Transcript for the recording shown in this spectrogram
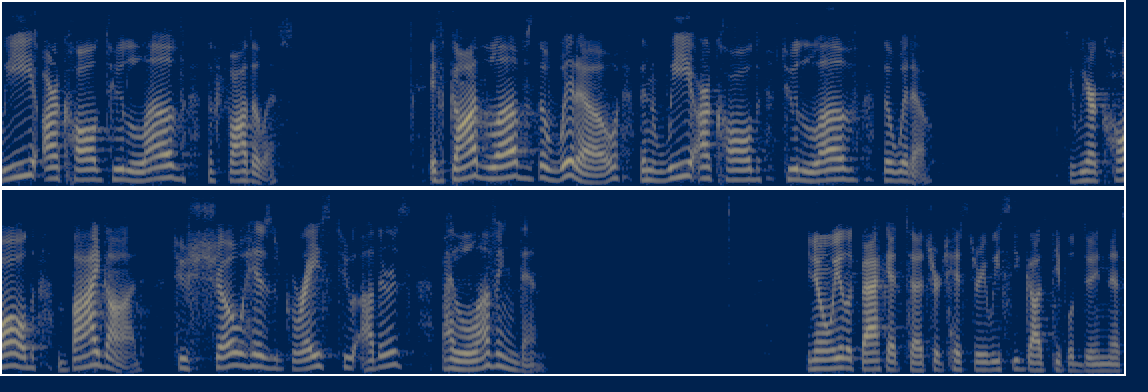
we are called to love the fatherless. If God loves the widow, then we are called to love the widow. See, we are called by God to show his grace to others by loving them. You know, when we look back at uh, church history, we see God's people doing this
